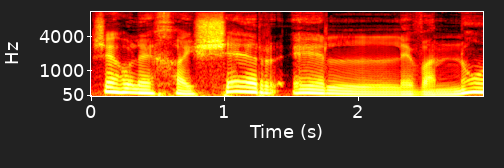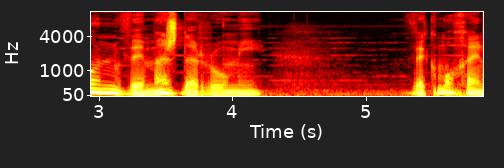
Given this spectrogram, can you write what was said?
שהולך הישר אל לבנון ומג'דה רומי, וכמו כן,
